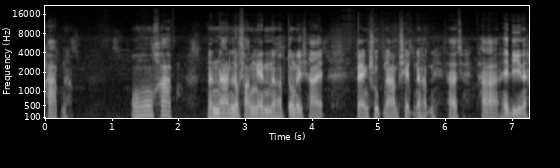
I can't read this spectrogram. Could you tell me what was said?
คาบนะครับโอ้คาบนานๆแล้วฝังแน่นนะครับ ต้องได้ใช้แปรงชุบน้ำเช็ดนะครับเนี่ยถ้าถ้าให้ดีนะ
